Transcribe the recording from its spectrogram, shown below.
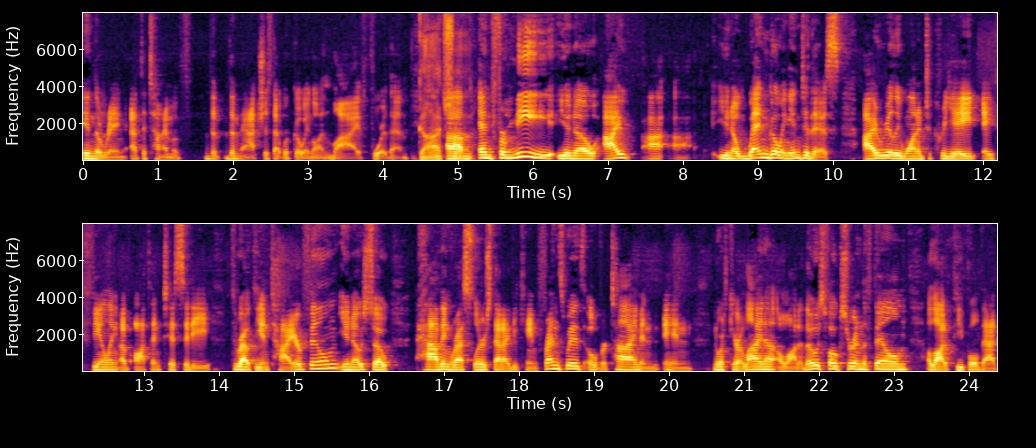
in the ring at the time of the the matches that were going on live for them. Gotcha. Um, and for me, you know, I, I, I, you know, when going into this, I really wanted to create a feeling of authenticity throughout the entire film. You know, so having wrestlers that I became friends with over time in in North Carolina, a lot of those folks are in the film. A lot of people that,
